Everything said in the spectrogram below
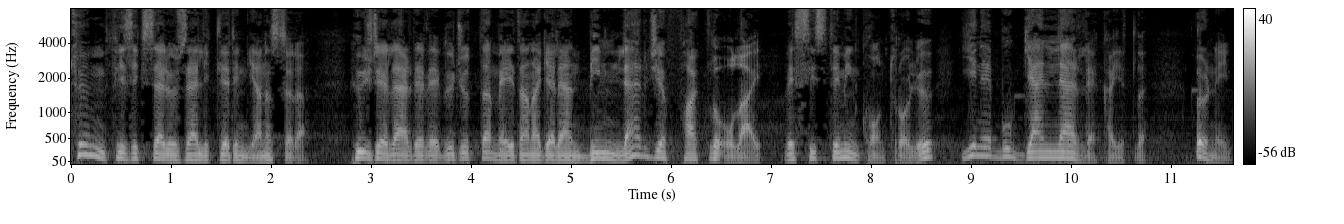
tüm fiziksel özelliklerin yanı sıra hücrelerde ve vücutta meydana gelen binlerce farklı olay ve sistemin kontrolü yine bu genlerle kayıtlı. Örneğin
